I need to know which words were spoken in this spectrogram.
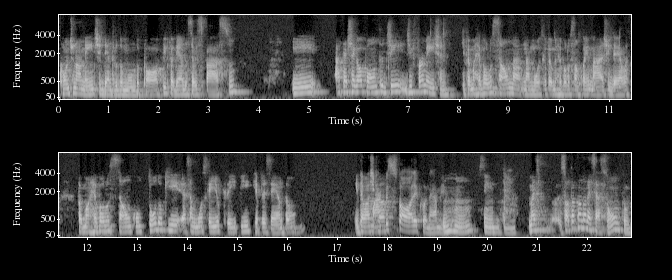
continuamente dentro do mundo pop, foi ganhando seu espaço e até chegar ao ponto de, de Formation, que foi uma revolução na, na música, foi uma revolução com a imagem dela, foi uma revolução com tudo que essa música e o clipe representam. Então acho Marco que ela... histórico, né, amigo? Uhum, sim. Uhum. Mas só tocando nesse assunto,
